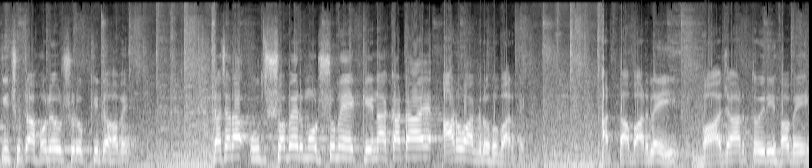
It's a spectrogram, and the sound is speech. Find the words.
কিছুটা হলেও সুরক্ষিত হবে। তাছাড়া উৎসবের মরশুমে কেনাকাটায় আরও আগ্রহ বাড়বে। আর তা বাড়লেই বাজার তৈরি হবে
